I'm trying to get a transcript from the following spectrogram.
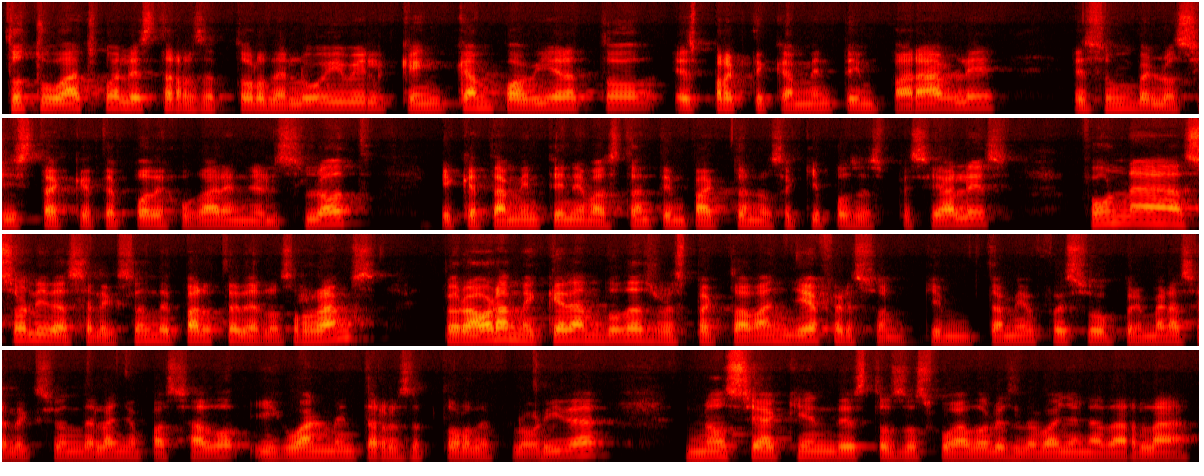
Tutu Atwell, este receptor de Louisville, que en campo abierto es prácticamente imparable, es un velocista que te puede jugar en el slot y que también tiene bastante impacto en los equipos especiales. Fue una sólida selección de parte de los Rams, pero ahora me quedan dudas respecto a Van Jefferson, quien también fue su primera selección del año pasado, igualmente receptor de Florida. No sé a quién de estos dos jugadores le vayan a dar la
